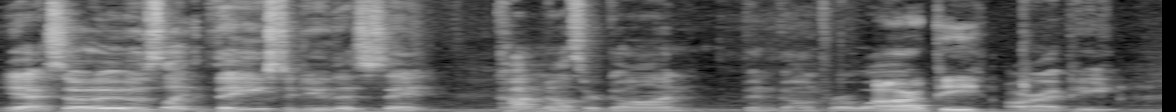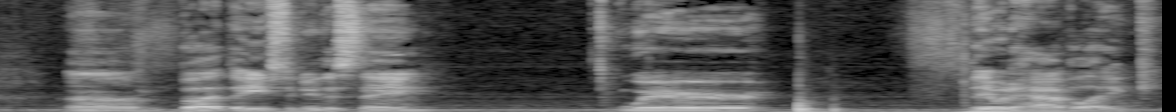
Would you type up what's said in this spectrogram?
yeah. So it was like they used to do this thing. Cottonmouths are gone, been gone for a while. R.I.P. R.I.P. Um, but they used to do this thing where they would have like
